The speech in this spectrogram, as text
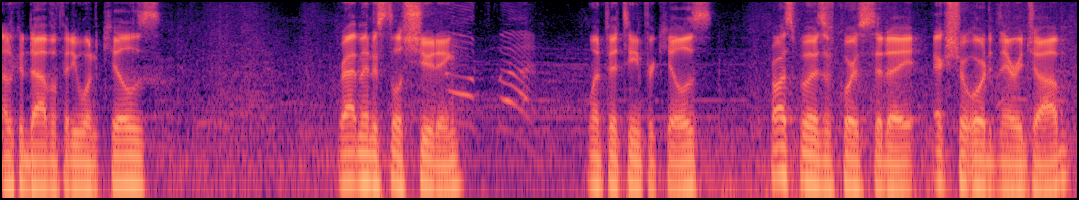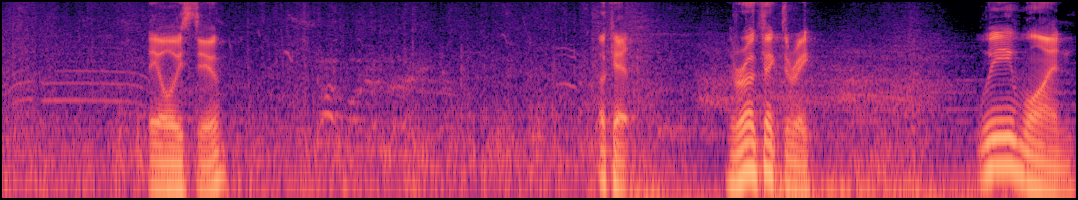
El Cadavra 51 kills. Ratman is still shooting. 115 for kills. Crossbows, of course, did a extraordinary job. They always do. Okay. Heroic victory. We won.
